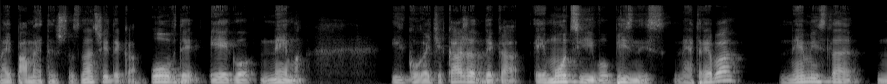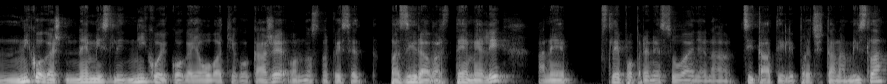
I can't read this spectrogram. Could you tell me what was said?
најпаметен, што значи дека овде его нема. И кога ќе кажат дека емоции во бизнис не треба, не мисла, никогаш не мисли никој кога ја ова ќе го каже, односно кој се базира врз темели, а не слепо пренесување на цитати или прочитана мисла.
